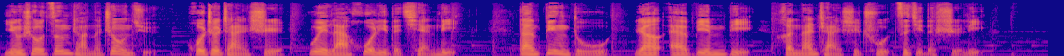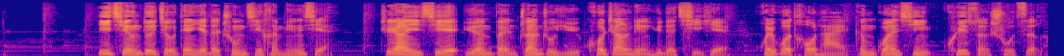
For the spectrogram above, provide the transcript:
营收增长的证据，或者展示未来获利的潜力。但病毒让 Airbnb 很难展示出自己的实力。疫情对酒店业的冲击很明显，这让一些原本专注于扩张领域的企业回过头来更关心亏损数字了。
